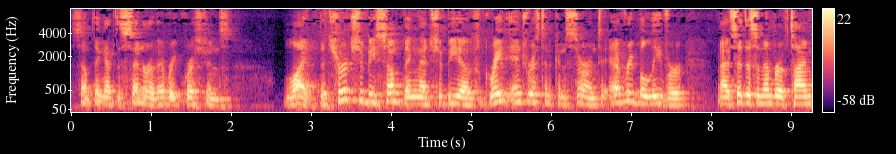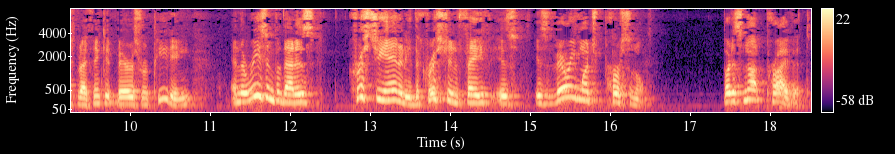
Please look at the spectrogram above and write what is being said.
something at the center of every Christian's life. The church should be something that should be of great interest and concern to every believer. I've said this a number of times, but I think it bears repeating. And the reason for that is Christianity, the Christian faith is, is very much personal, but it's not private.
